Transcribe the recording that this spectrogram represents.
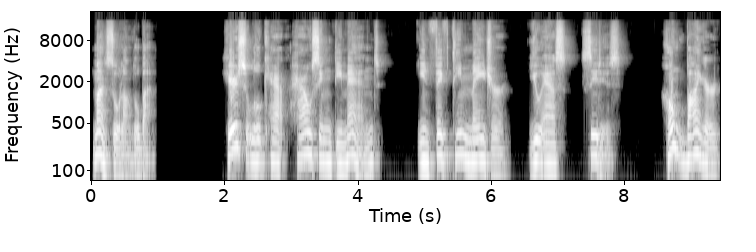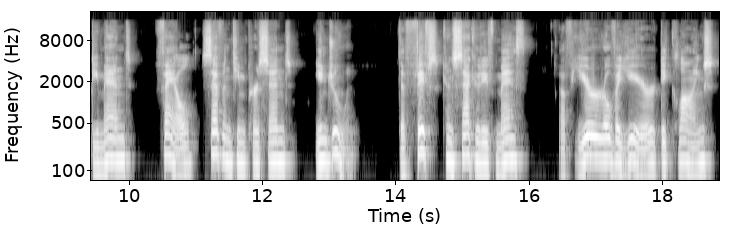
慢速朗读版。Here's a look at housing demand in 15 major U.S. cities. Home buyer demand fell 17% in June, the fifth consecutive month of year-over-year declines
